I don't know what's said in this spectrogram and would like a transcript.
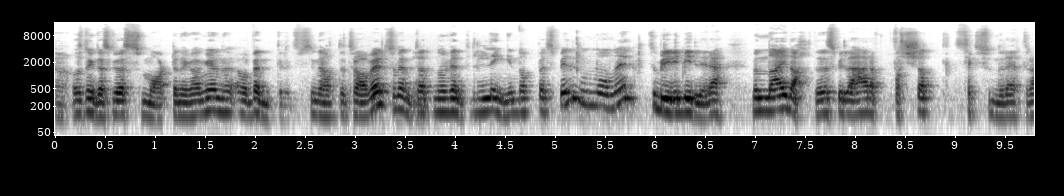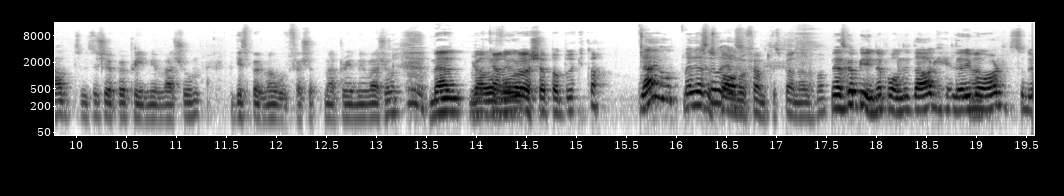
Ja. Og så tenkte jeg skulle være smart denne gangen og vente litt siden jeg har hatt det travelt. Så venter jeg at når vi venter lenge nok på et spill, noen måneder, så blir de billigere. Men nei da, dette spillet her er fortsatt 600 et eller annet hvis du kjøper premium-versjon. Ikke spør meg hvorfor jeg kjøpte meg premium-versjon. Men du kan jo kjøpe brukt, da? Ja, jo, men jeg Så skal, sparer du 50 spenn i hvert fall. men jeg skal begynne på den i dag, eller i morgen, så du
